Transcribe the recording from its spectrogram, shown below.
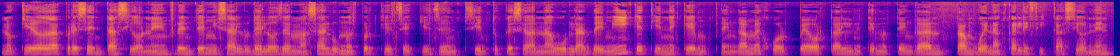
no quiero dar presentación en frente de mis de los demás alumnos porque sé que siento que se van a burlar de mí, que tiene que tenga mejor, peor, que no tengan tan buena calificación en,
